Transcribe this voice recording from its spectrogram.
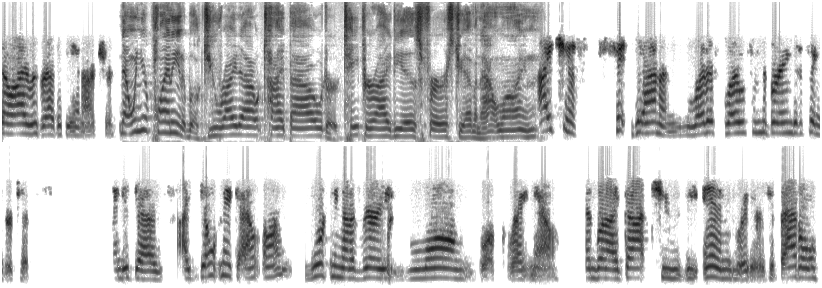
So I would rather be an archer. Now, when you're planning a book, do you write out, type out, or tape your ideas first? Do you have an outline? I just sit down and let it flow from the brain to the fingertips. And it does. I don't make outlines. Working on a very long book right now. And when I got to the end where there's a battle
